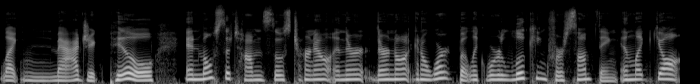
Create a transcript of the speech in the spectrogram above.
like magic pill and most of the times those turn out and they're they're not going to work but like we're looking for something and like y'all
